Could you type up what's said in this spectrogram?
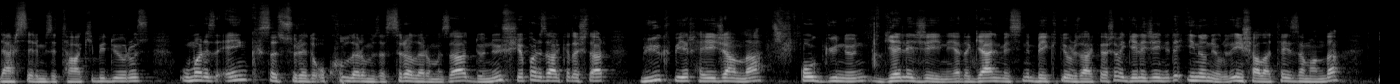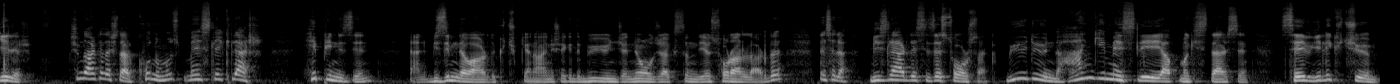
Derslerimizi takip ediyoruz. Umarız en kısa sürede okullarımıza, sıralarımıza dönüş yaparız arkadaşlar. Büyük bir heyecanla o günün geleceğini ya da gelmesini bekliyoruz arkadaşlar ve geleceğini de inanıyoruz. İnşallah tez zamanda gelir. Şimdi arkadaşlar konumuz meslekler. Hepinizin yani bizim de vardı küçükken aynı şekilde büyüyünce ne olacaksın diye sorarlardı. Mesela bizler de size sorsak büyüdüğünde hangi mesleği yapmak istersin? Sevgili küçüğüm,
